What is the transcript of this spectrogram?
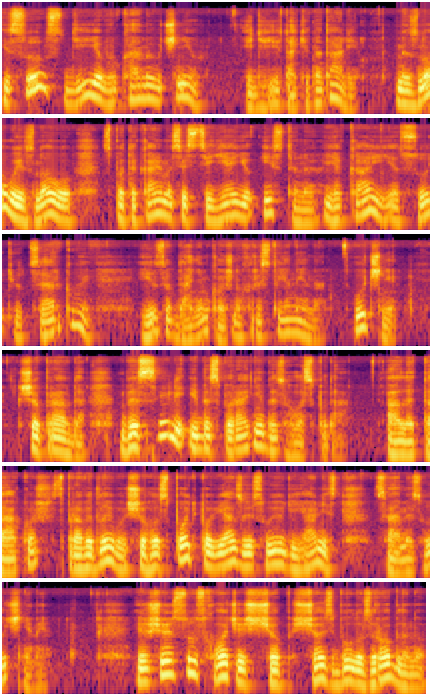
Ісус діяв руками учнів і діє так і надалі. Ми знову і знову спотикаємося з цією істиною, яка є суттю церкви і завданням кожного християнина. Учні, щоправда, безсилі і безпорадні без Господа. Але також справедливо, що Господь пов'язує свою діяльність саме з учнями. Якщо Ісус хоче, щоб щось було зроблено,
